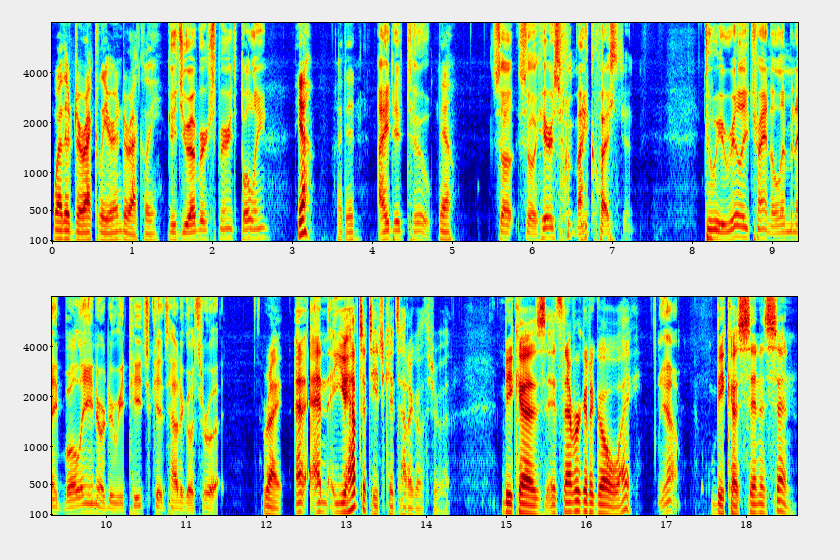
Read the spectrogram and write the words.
whether directly or indirectly. Did you ever experience bullying? I did. I did too. Yeah. So so here's my question. Do we really try and eliminate bullying or do we teach kids how to go through it? Right. And and you have to teach kids how to go through it because it's never going to go away Yeah. because sin is sin.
